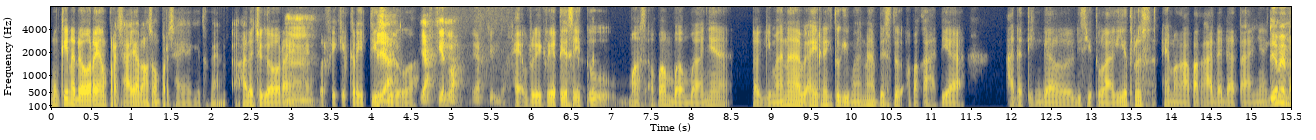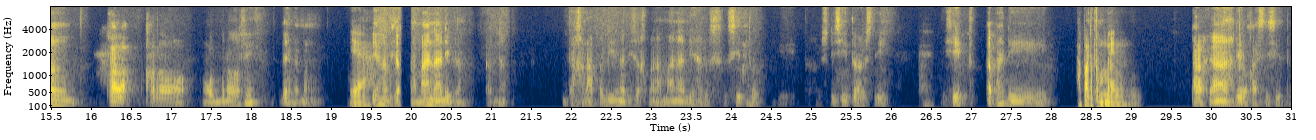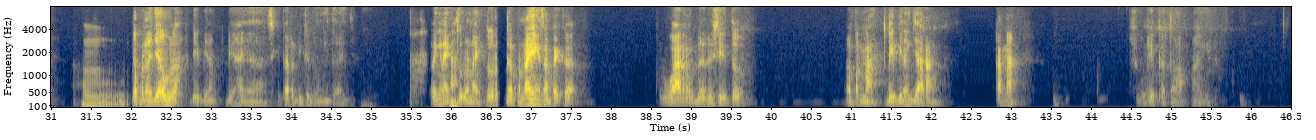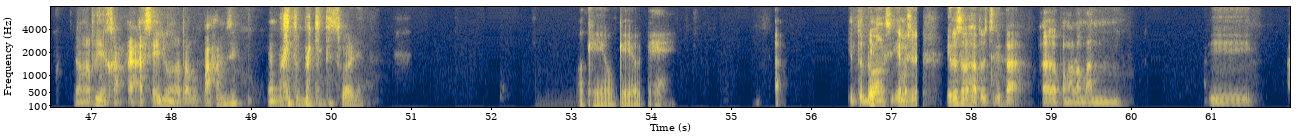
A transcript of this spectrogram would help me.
Mungkin ada orang yang percaya langsung percaya gitu kan. Ada juga orang yang kayak Hmm. berpikir kritis Iya. gitu. Yakin lah yakin lah kayak berpikir kritis itu mas apa mbak-mbaknya eh, gimana akhirnya itu gimana habis itu apakah dia ada tinggal di situ lagi terus emang apakah ada datanya dia gitu memang kalau kalau ngobrol sih dia memang ya dia nggak bisa ke mana-mana dia bilang karena entah kenapa dia nggak bisa ke mana-mana dia harus ke situ harus di situ harus di di situ apa di apartemen. Park ah di lokasi situ. Hmm. nggak pernah jauh lah dia bilang dia hanya sekitar di gedung itu aja. Paling naik Nah. turun naik turun. Nggak pernah yang sampai ke keluar dari situ. Nggak pernah. Dia bilang jarang. Karena sulit atau apa gitu. Yang ngerti ya eh, saya juga nggak terlalu paham sih. Yang begitu begitu soalnya. Oke oke oke itu doang sih ya maksudnya itu salah satu cerita eh, pengalaman di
